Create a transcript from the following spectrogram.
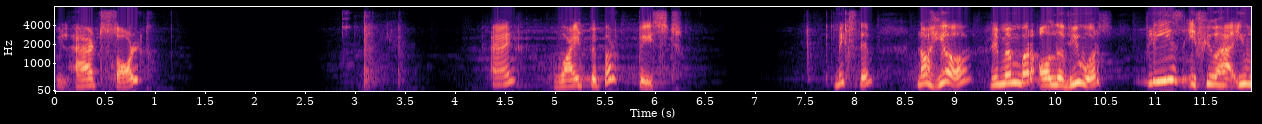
we'll add salt and white pepper paste. Mix them. Now here remember all the viewers please if you have you,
